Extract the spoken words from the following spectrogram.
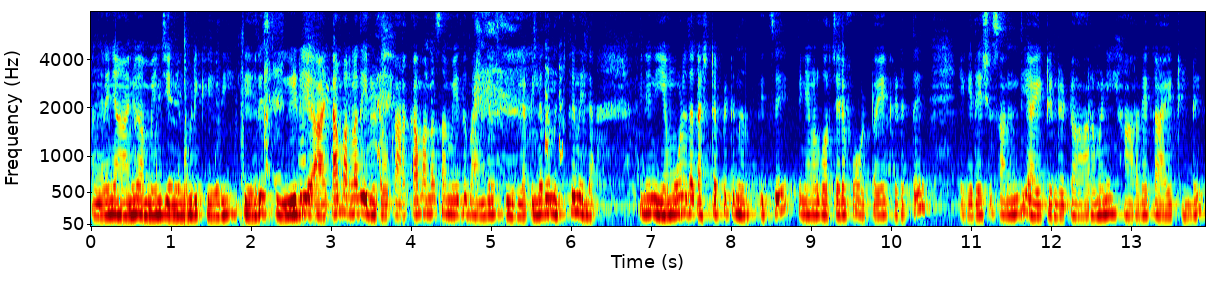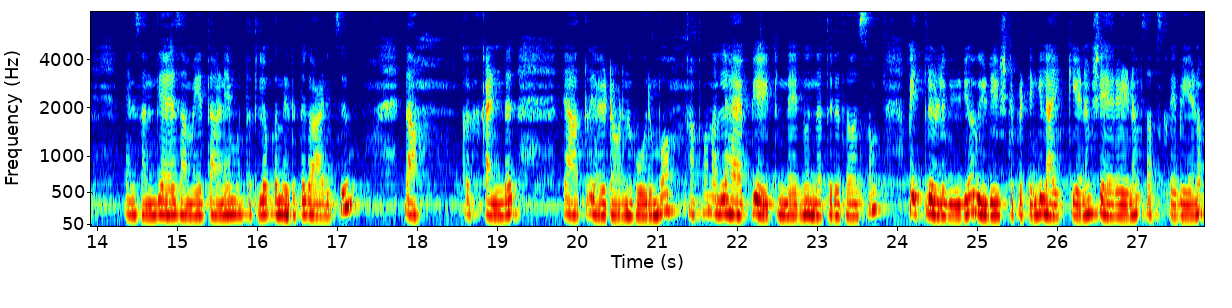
അങ്ങനെ ഞാനും അമ്മയും ചിന്നും കൂടി കയറി കയറി സ്പീഡിൽ ആട്ടാൻ പറഞ്ഞതേ കേട്ടോ കറക്കാൻ പറഞ്ഞ സമയത്ത് ഭയങ്കര സ്പീഡില്ല പിന്നെ അത് നിൽക്കുന്നില്ല പിന്നെ നിയമോൾ ഇത് കഷ്ടപ്പെട്ട് നിർത്തിച്ച് പിന്നെ ഞങ്ങൾ കുറച്ച് നേരം ഫോട്ടോയൊക്കെ എടുത്ത് ഏകദേശം സന്ധ്യ ആയിട്ടുണ്ട് കേട്ടോ. ആറ് മണി ആറരയൊക്കെ ആയിട്ടുണ്ട്. അങ്ങനെ സന്ധ്യ ആയ സമയത്താണ് മൊത്തത്തിലൊക്കെ ഒന്ന് എടുത്ത് കാണിച്ച് ഇതാ ഒക്കെ കണ്ട് രാത്രിയായിട്ട് അവിടെ നിന്ന് പോരുമ്പോൾ അപ്പോൾ നല്ല ഹാപ്പി ആയിട്ടുണ്ടായിരുന്നു ഇന്നത്തെ ഒരു ദിവസം. അപ്പോൾ ഇത്രയുള്ള വീഡിയോ. വീഡിയോ ഇഷ്ടപ്പെട്ടെങ്കിൽ ലൈക്ക് ചെയ്യണം ഷെയർ ചെയ്യണം സബ്സ്ക്രൈബ് ചെയ്യണം.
